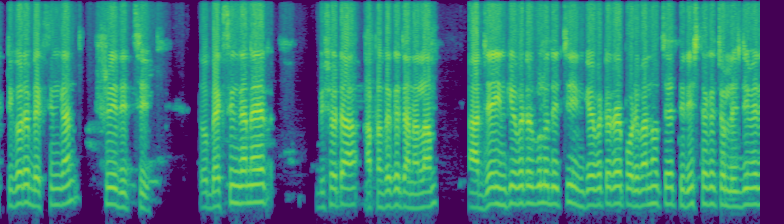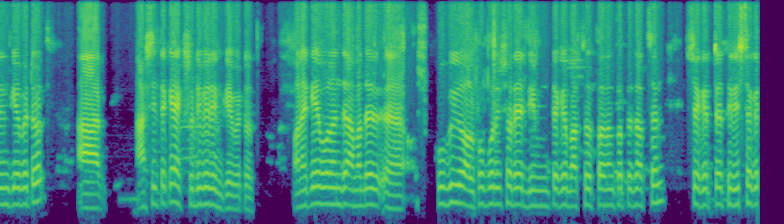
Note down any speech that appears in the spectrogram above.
একটি করে ভ্যাকসিন গান ফ্রি দিচ্ছি। তো ভ্যাকসিন গানের বিষয়টা আপনাদেরকে জানালাম। আর যে ইনকিউবেটরগুলো দিচ্ছি ইনকিউবেটরের পরিমাণ হচ্ছে তিরিশ থেকে চল্লিশ ডিমের ইনকিউবেটর আর আশি থেকে একশো ডিমের ইনকিউবেটর অনেকেই বলেন যে আমাদের খুবই অল্প পরিসরে ডিম থেকে বাচ্চা উৎপাদন করতে চাচ্ছেন, সেক্ষেত্রে তিরিশ থেকে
